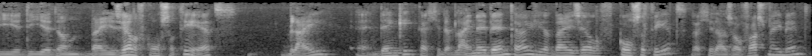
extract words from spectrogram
die, die je dan bij jezelf constateert, blij, eh, denk ik, dat je daar blij mee bent hè, als je dat bij jezelf constateert, dat je daar zo vast mee bent.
